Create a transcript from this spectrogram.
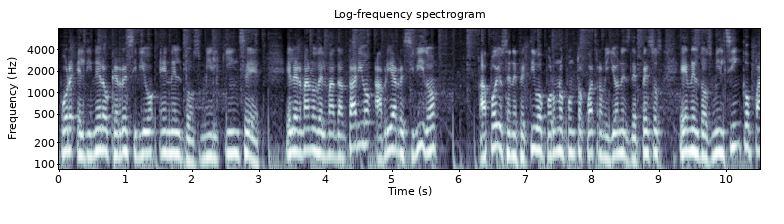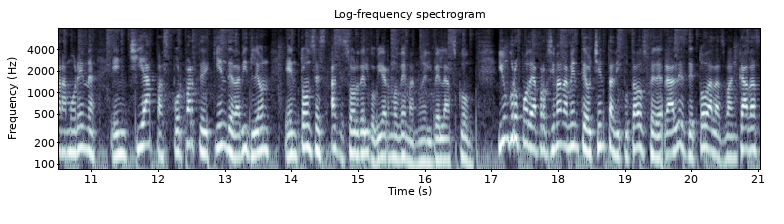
por el dinero que recibió en el 2015. El hermano del mandatario habría recibido apoyos en efectivo por 1.4 millones de pesos en el 2005 para Morena en Chiapas por parte de quien de David León, entonces asesor del gobierno de Manuel Velasco. Y un grupo de aproximadamente 80 diputados federales de todas las bancadas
